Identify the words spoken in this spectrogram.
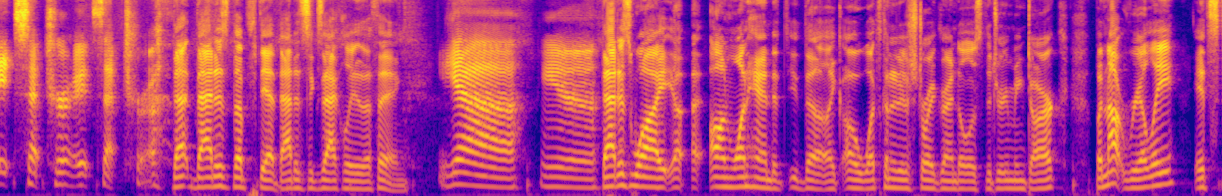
etc., etc.? That that is the yeah. That is exactly the thing. Yeah, yeah. That is why, uh, uh, on one hand, it, the like, oh, what's going to destroy Grendel is the Dreaming Dark, but not really. It's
